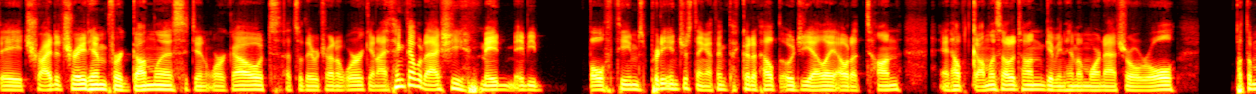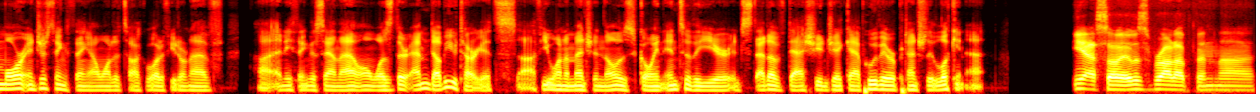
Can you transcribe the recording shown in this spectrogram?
they tried to trade him for gunless. It didn't work out. That's what they were trying to work. And I think that would actually made maybe both teams pretty interesting. I think that could have helped OGLA out a ton and helped Gunless out a ton, giving him a more natural role. But the more interesting thing I wanted to talk about, if you don't have uh, anything to say on that one, was their MW targets. Uh, if you want to mention those going into the year instead of Dashy and JKap, who they were potentially looking at. Yeah, so it was brought up in uh,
